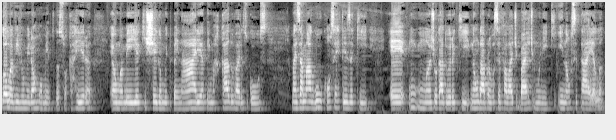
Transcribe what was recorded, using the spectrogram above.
Loma vive o melhor momento da sua carreira, é uma meia que chega muito bem na área, tem marcado vários gols. mas a Magu com certeza que é uma jogadora que não dá para você falar de Bayern de Munique e não citar ela.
